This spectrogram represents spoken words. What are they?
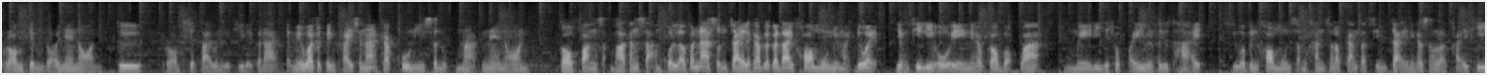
พร้อมเต็มร้อยแน่นอน คือพร้อมที่จะตายบนเวทีเลยก็ได้ แต่ไม่ว่าจะเป็นใครชนะครับคู่นี้สนุกมากแน่นอน ก็ฟังสัมภาษณ์ทั้ง 3 คนแล้วก็น่าสนใจแล้วครับ แล้วก็ได้ข้อมูลใหม่ๆด้วย อย่างที่ลีโอเองนะครับก็บอกว่าเมดีจะชกไปนี่เป็นไฟล์สุดท้ายถือว่าเป็นข้อมูลสำคัญสำหรับการตัดสินใจนะครับสำหรับใครที่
